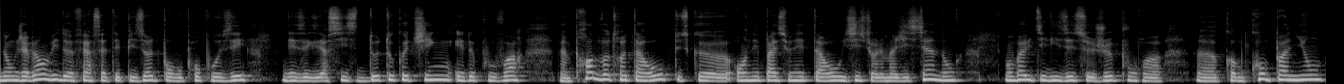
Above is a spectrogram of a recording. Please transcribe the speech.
donc j'avais envie de faire cet épisode pour vous proposer des exercices d'auto-coaching et de pouvoir ben, prendre votre tarot, puisque on est passionné de tarot ici sur le magicien, donc on va utiliser ce jeu pour euh, euh, comme compagnon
